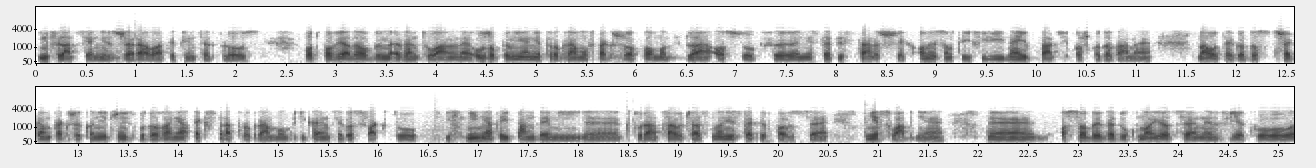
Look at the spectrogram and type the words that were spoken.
inflacja nie zżerała te 500 podpowiadałbym ewentualne uzupełnianie programów także o pomoc dla osób y, niestety starszych. One są w tej chwili najbardziej poszkodowane. Mało tego, dostrzegam także konieczność zbudowania ekstra programu wynikającego z faktu istnienia tej pandemii, y, która cały czas, no niestety w Polsce nie słabnie. Y, osoby według mojej oceny w wieku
